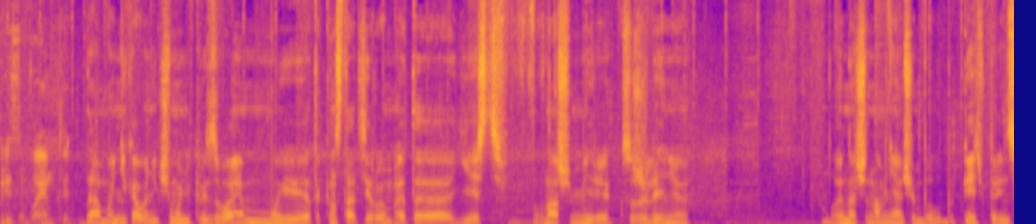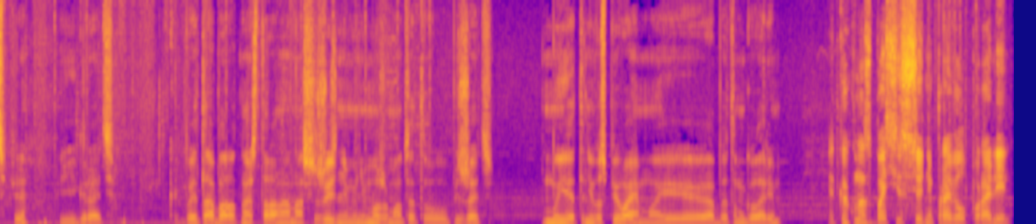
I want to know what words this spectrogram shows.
Призываем к этому. Да, мы никого ни к чему не призываем, мы это констатируем. Это есть в нашем мире, к сожалению. Ну, иначе нам не о чем было бы петь, в принципе, и играть. Как бы это оборотная сторона нашей жизни, мы не можем от этого убежать. Мы это не воспеваем, мы об этом говорим. Это как у нас басист сегодня провел параллель.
